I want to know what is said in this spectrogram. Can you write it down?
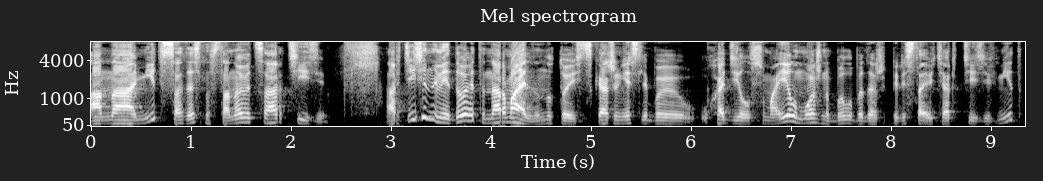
а на мид, соответственно, становится Артизи. Артизи на миду это нормально, ну, то есть, скажем, если бы уходил Сумаил, можно было бы даже переставить Артизи в мид.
